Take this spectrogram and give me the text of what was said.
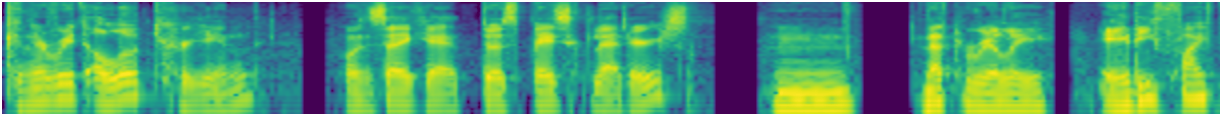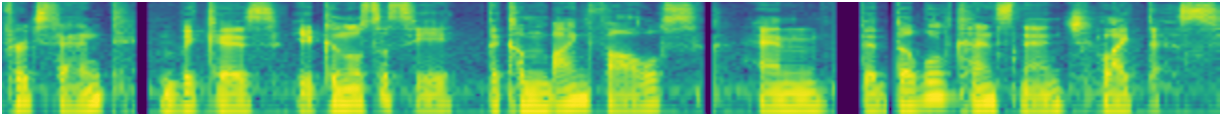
can I read a of Korean once I get those basic letters? Hmm, not really. 85% because you can also see the combined vowels and the double consonant like this.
